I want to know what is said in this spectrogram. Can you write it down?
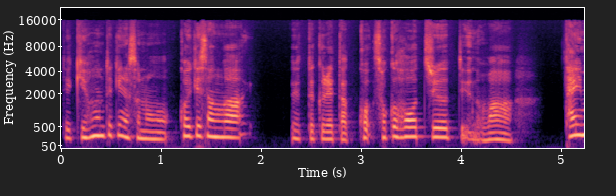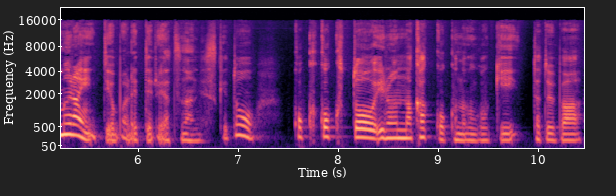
で基本的にはその小池さんが言ってくれたこ速報中っていうのはタイムラインって呼ばれてるやつなんですけど刻々といろんな各国の動き例えば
